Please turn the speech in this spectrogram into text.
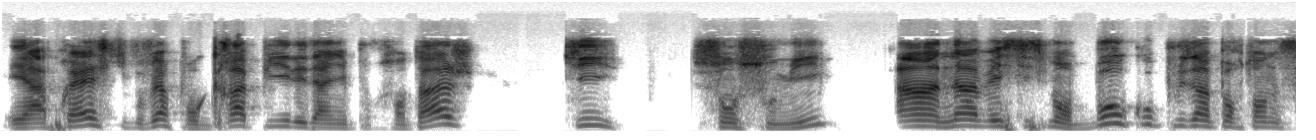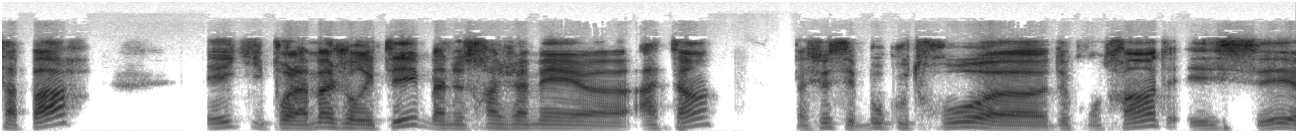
Et après, ce qu'il faut faire pour grappiller les derniers pourcentages qui sont soumis à un investissement beaucoup plus important de sa part et qui, pour la majorité, bah, ne sera jamais euh, atteint parce que c'est beaucoup trop euh, de contraintes et c'est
